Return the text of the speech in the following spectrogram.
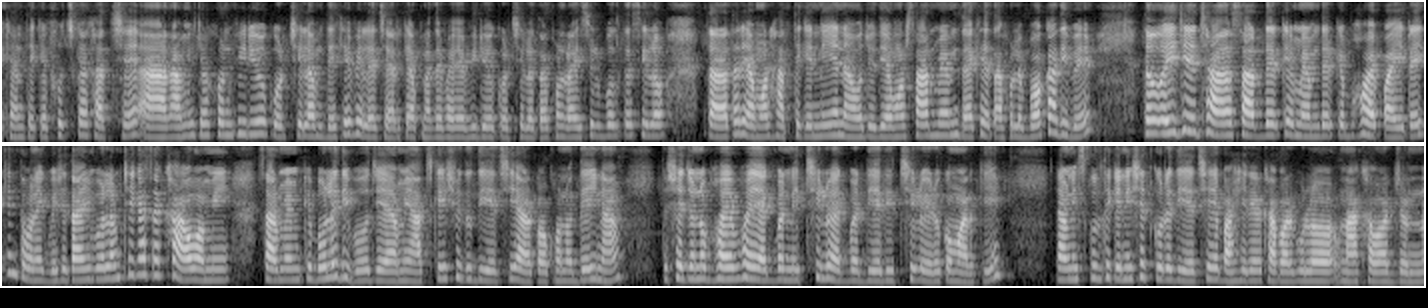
এখান থেকে ফুচকা খাচ্ছে। আর আমি যখন ভিডিও করছিলাম, দেখে ফেলেছে আর কি আপনাদের ভাইয়া ভিডিও করছিল, তখন রাইসুল বলতেছিল, তাড়াতাড়ি আমার হাত থেকে নিয়ে নাও, যদি আমার স্যার ম্যাম দেখে তাহলে বকা দিবে। তো এই যে স্যারদেরকে ম্যামদেরকে ভয় পাই এটাই কিন্তু অনেক বেশি। তাই আমি বললাম, ঠিক আছে, খাও, আমি স্যার ম্যামকে বলে দিব যে আমি আজকেই শুধু দিয়েছি, আর কখনো দেই না। তো সেজন্য ভয়ে ভয়ে একবার নিচ্ছিল, একবার দিয়ে দিচ্ছিল, এরকম আর কি। কারণ স্কুল থেকে নিষেধ করে দিয়েছে বাহিরের খাবারগুলো না খাওয়ার জন্য।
